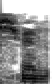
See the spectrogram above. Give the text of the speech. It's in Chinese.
选择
